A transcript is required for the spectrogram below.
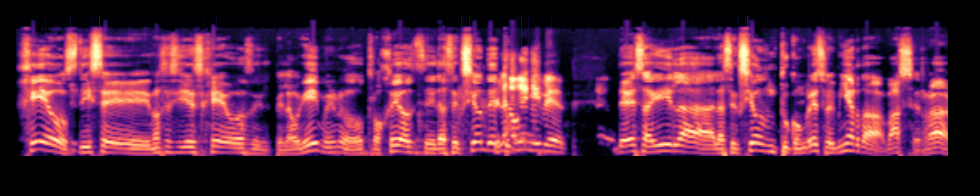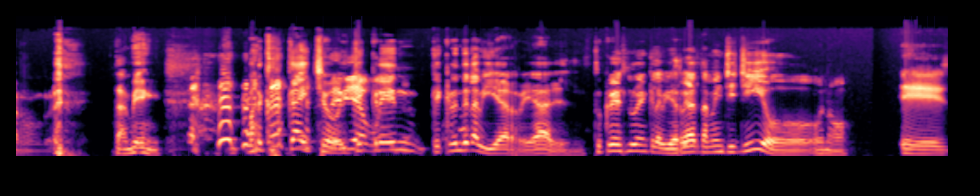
Geos, dice, no sé si es Geos el pelado gamer o otro Geos, dice, la sección de... tu- Pelao Gamer. Debes seguir la, la sección Tu Congreso de Mierda va a cerrar. También. Marcos Caicho, ¿y Sería ¿qué bueno. creen, ¿qué creen de la Villarreal? ¿Tú crees, Luen, que la Villarreal también GG o, o no? eh,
